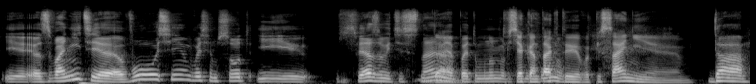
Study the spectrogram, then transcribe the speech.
И э, звоните 8 800 и связывайтесь с нами Да. по этому номеру все телефона. контакты в описании. Да,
